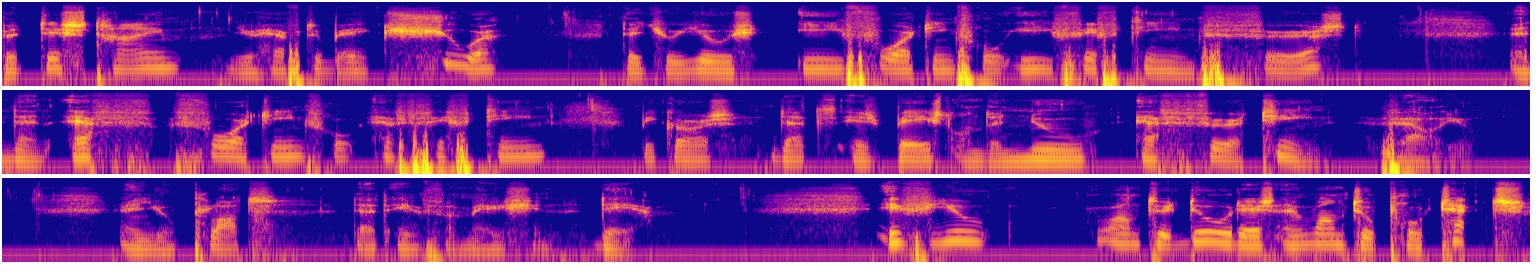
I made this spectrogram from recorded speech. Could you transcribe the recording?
but this time you have to make sure that you use E14 through E15 first and then F14 through F15 because that is based on the new F13 value and you plot that information there. If you want to do this and want to protect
